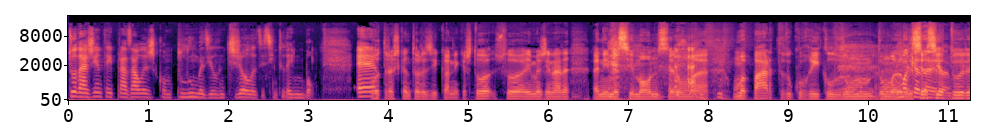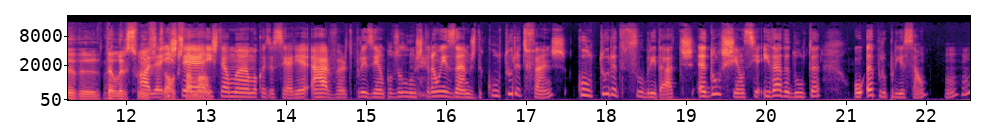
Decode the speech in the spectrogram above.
toda a gente aí para as aulas com plumas e lentejoulas, assim, tudo em bom. Eh, Outras cantoras icónicas. Estou, estou a imaginar a- Nina Simone ser uma, uma parte do currículo de, um- de uma, Uma licenciatura de Taylor Swift. Olha, isto está é, mal. isto é uma, uma coisa séria. A Harvard, por exemplo, os alunos terão exames de cultura de fãs, cultura de celebridades, adolescência, idade adulta ou apropriação. Uhum.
